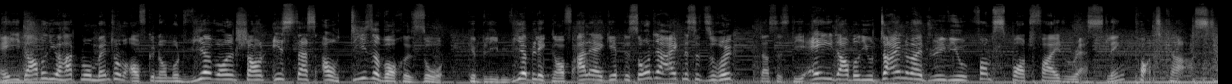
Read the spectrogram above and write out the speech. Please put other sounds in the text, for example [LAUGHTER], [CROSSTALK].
AEW hat Momentum aufgenommen und wir wollen schauen, ist das auch diese Woche so geblieben? Wir blicken auf alle Ergebnisse und Ereignisse zurück. Das ist die AEW Dynamite Review vom Spotfight Wrestling Podcast.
